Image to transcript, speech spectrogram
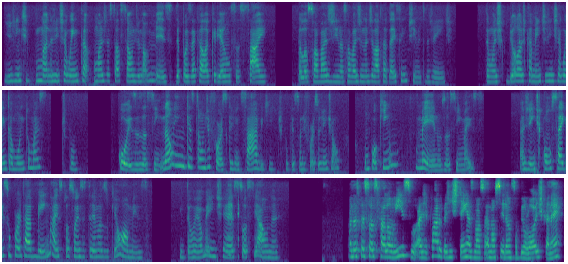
E a gente, mano, a gente aguenta uma gestação de nove meses. Depois aquela criança sai pela sua vagina. Sua vagina dilata 10 centímetros, gente. Então acho que biologicamente a gente aguenta muito mais, tipo, coisas assim. Não em questão de força, que a gente sabe que, tipo, questão de força a gente é um, um pouquinho menos, assim, mas a gente consegue suportar bem mais situações extremas do que homens. Então, realmente, é social, né? Quando as pessoas falam isso, a gente, claro que a gente tem as nossa, a nossa herança biológica, né?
